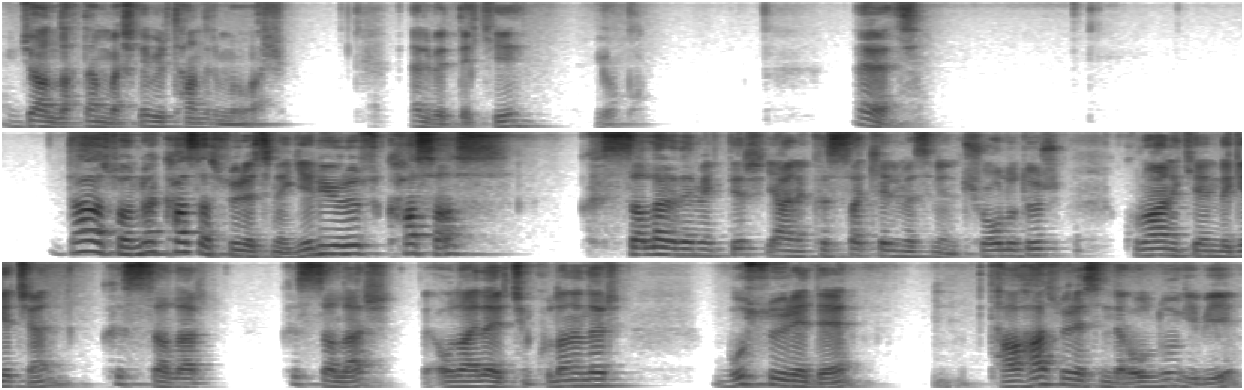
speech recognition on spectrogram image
Yüce Allah'tan başka bir tanrı mı var? Elbette ki yok. Evet. Daha sonra Kasas suresine geliyoruz. Kasas kıssalar demektir. Yani kıssa kelimesinin çoğuludur. Kur'an-ı Kerim'de geçen kıssalar, kıssalar ve olaylar için kullanılır. Bu surede Taha suresinde olduğu gibi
